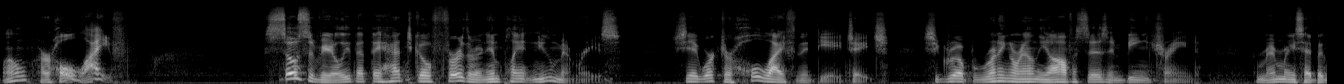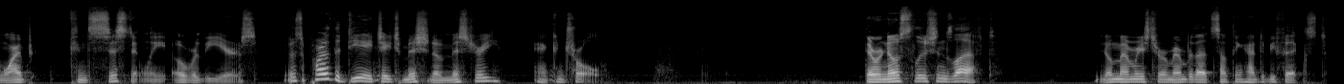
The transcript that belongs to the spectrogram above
well, her whole life. So severely that they had to go further and implant new memories. She had worked her whole life in the DHH. She grew up running around the offices and being trained. Her memories had been wiped consistently over the years. It was a part of the DHH mission of mystery and control. There were no solutions left. No memories to remember that something had to be fixed.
